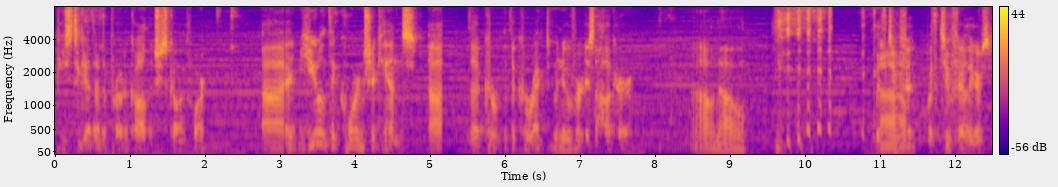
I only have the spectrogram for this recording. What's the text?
piece together the protocol that she's going for. Uh, you don't think Quarren shook hands. Uh, the cor- the correct maneuver is to hug her Oh no. with two Um. fa- with two failures.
